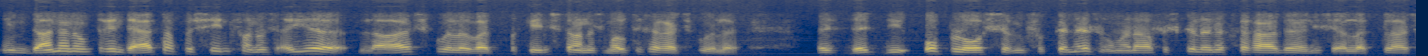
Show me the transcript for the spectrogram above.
en dan in omtrent 30% van ons eie laerskole wat bekend staan as multigraad skole is dit die oplossing vir kinders omdat daar verskillende grade in dieselfde klas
